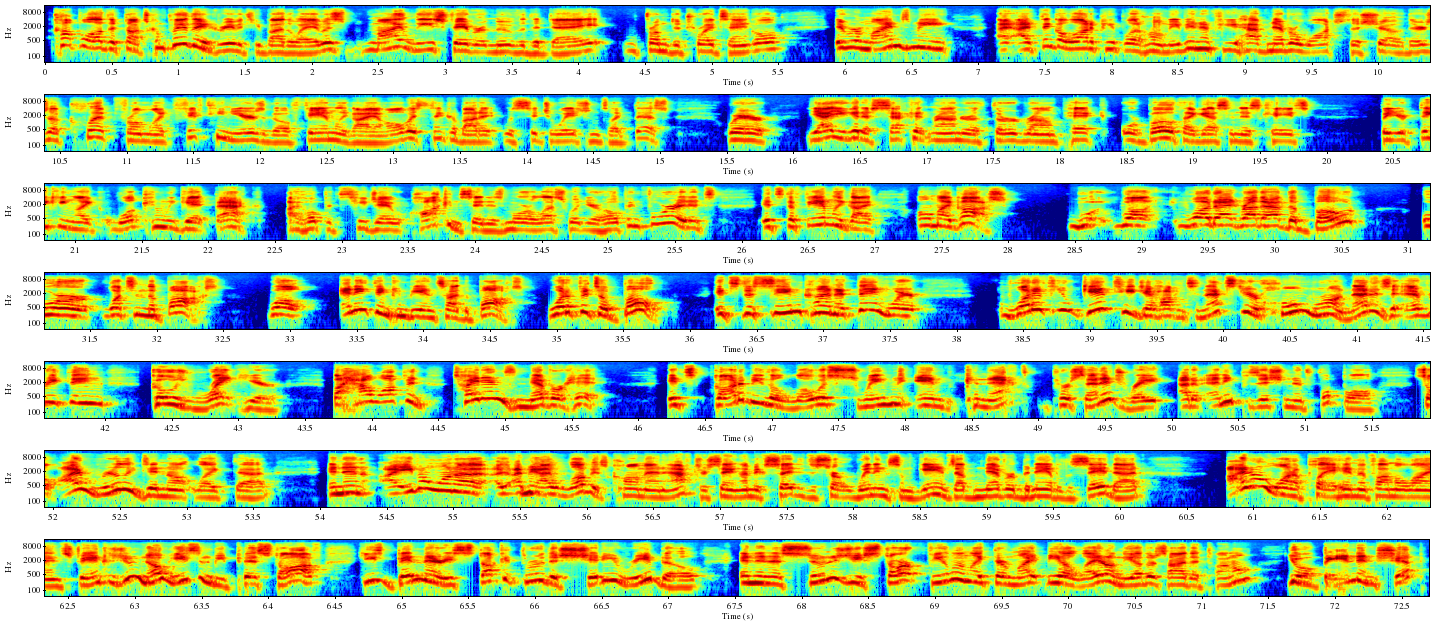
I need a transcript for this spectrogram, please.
Couple other thoughts. Completely agree with you, by the way. It was my least favorite move of the day from Detroit's angle. It reminds me. I, I think a lot of people at home, even if you have never watched the show, there's a clip from like 15 years ago, Family Guy. I always think about it with situations like this, where yeah, you get a second round or a third round pick or both, I guess, in this case. But you're thinking, like, what can we get back? I hope it's TJ Hockenson is more or less what you're hoping for. And it's it's the family guy. Oh my gosh. Well, what I'd rather have the boat or what's in the box? Well, anything can be inside the box. What if it's a boat? It's the same kind of thing where what if you get TJ Hockenson? That's your home run. That is everything goes right here. But how often tight ends never hit? it's got to be the lowest swing and connect percentage rate out of any position in football. So I really did not like that. And then I even want to, I mean, I love his comment after saying, I'm excited to start winning some games. I've never been able to say that. I don't want to play him if I'm a Lions fan because you know he's going to be pissed off. He's been there, he's stuck it through this shitty rebuild. And then as soon as you start feeling like there might be a light on the other side of the tunnel, you abandon ship.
